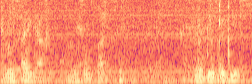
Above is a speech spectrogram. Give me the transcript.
I'm missing, There you go. I'm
